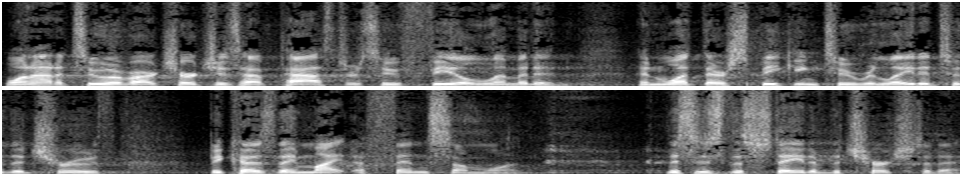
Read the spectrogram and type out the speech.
One out of two of our churches have pastors who feel limited in what they're speaking to related to the truth because they might offend someone. This is the state of the church today.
